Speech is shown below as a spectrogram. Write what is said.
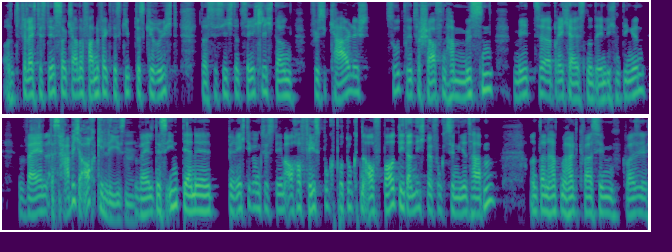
Und vielleicht ist das so ein kleiner Funfact, es gibt das Gerücht, dass sie sich tatsächlich dann physikalisch Zutritt verschaffen haben müssen mit äh, Brecheisen und ähnlichen Dingen, weil das habe ich auch gelesen, weil das interne Berechtigungssystem auch auf Facebook-Produkten aufbaut, die dann nicht mehr funktioniert haben und dann hat man halt quasi quasi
